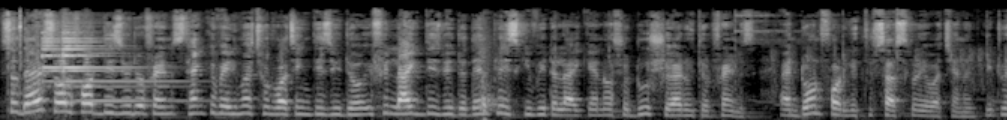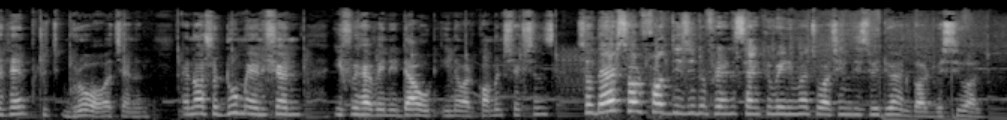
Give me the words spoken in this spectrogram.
so that's all for this video friends. Thank you very much for watching this video. If you like this video then please give it a like and also do share with your friends. And don't forget to subscribe our channel. It will help to grow our channel. And also do mention if you have any doubt in our comment sections. So that's all for this video friends. Thank you very much for watching this video and God bless you all.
